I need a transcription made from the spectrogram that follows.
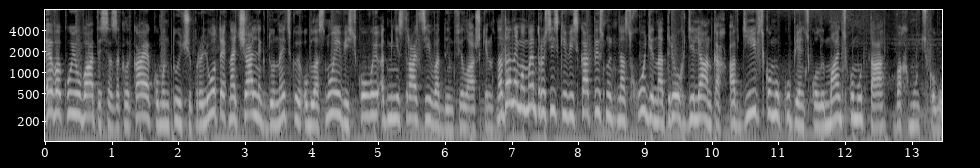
евакуюватися. Закликає, коментуючи прильоти, начальник Донецької обласної військової адміністрації Вадим Філашкін. На даний момент російські війська тиснуть на сході на трьох ділянках: Авдіївському, Куп'янсько-Лиманському та Бахмутському.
